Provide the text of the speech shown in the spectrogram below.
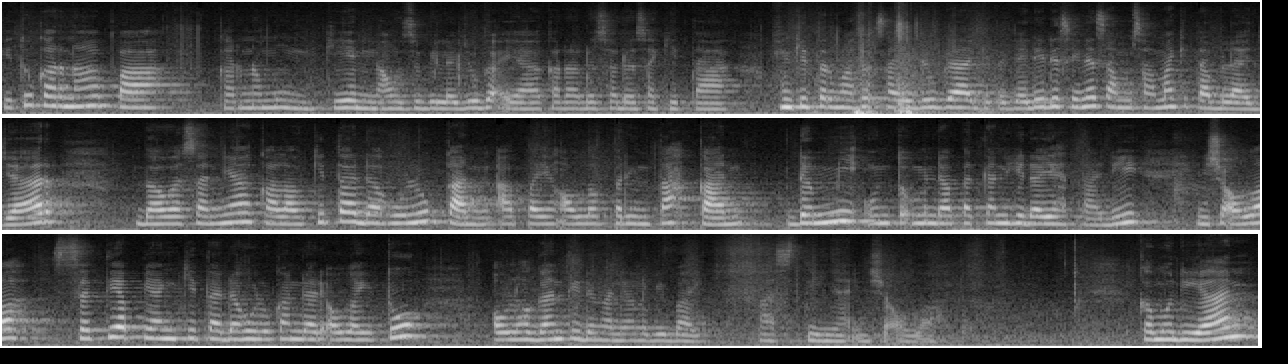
Itu karena apa? Karena mungkin nauzubillah juga ya, karena dosa-dosa kita. Mungkin termasuk saya juga gitu. Jadi di sini sama-sama kita belajar bahwasannya kalau kita dahulukan apa yang Allah perintahkan demi untuk mendapatkan hidayah tadi, insya Allah setiap yang kita dahulukan dari Allah itu Allah ganti dengan yang lebih baik, pastinya insya Allah. Kemudian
